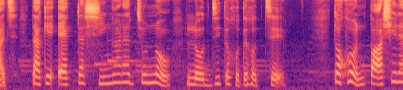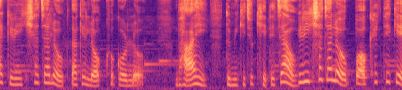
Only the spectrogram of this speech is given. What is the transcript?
আজ তাকে একটা সিঙ্গারার জন্য লজ্জিত হতে হচ্ছে। তখন পাশের এক রিক্সা চালক তাকে লক্ষ্য করল। ভাই, তুমি কিছু খেতে চাও? রিক্সা চালক পকেট থেকে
